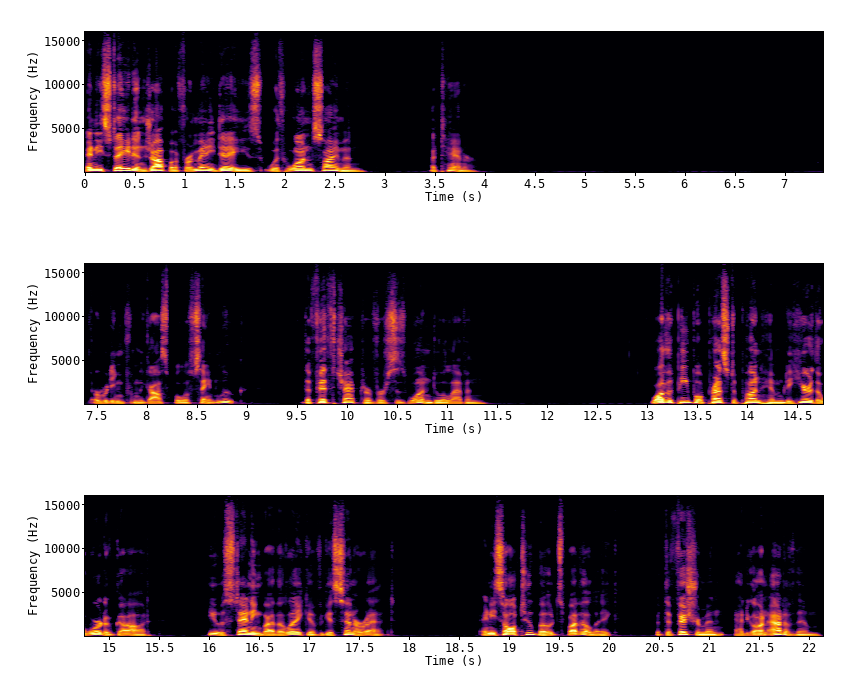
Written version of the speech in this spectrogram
And he stayed in Joppa for many days with one Simon, a tanner. A reading from the Gospel of St. Luke, the fifth chapter, verses 1 to 11. While the people pressed upon him to hear the word of God, he was standing by the lake of Gennesaret. And he saw two boats by the lake, but the fishermen had gone out of them,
